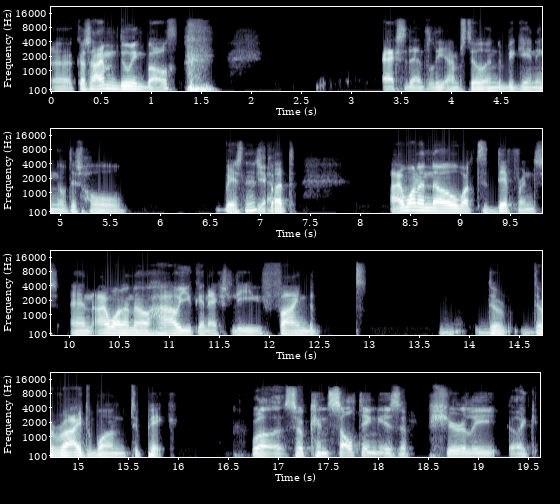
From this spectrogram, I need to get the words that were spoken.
because uh, i'm doing both accidentally i'm still in the beginning of this whole business yeah. but i want to know what's the difference and i want to know how you can actually find the, the the right one to pick well so consulting is a purely like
